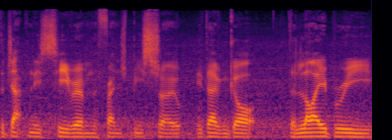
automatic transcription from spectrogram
the Japanese tea room, the French bistro. We then got the library,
